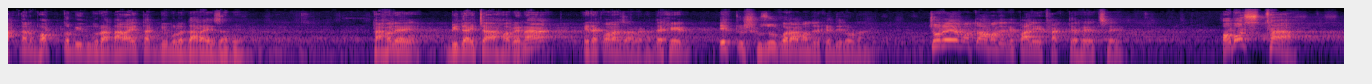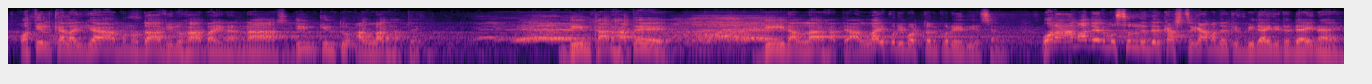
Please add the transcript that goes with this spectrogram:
আপনার ভক্তবিন্দুরা দাঁড়ায় থাকবে বলে দাঁড়ায় যাবে। তাহলে বিদায়টা হবে না, এটা করা যাবে না। দেখেন, একটু সুযোগ করা আমাদেরকে দিল না। চোরের মতো আমাদেরকে পালিয়ে থাকতে হয়েছে। অবস্থা অতিল কালা ইয়া মনোদা বিলুহা বাইনার নাস। দিন কিন্তু আল্লাহর হাতে। দিন কার হাতে? দিন আল্লাহর হাতে। আল্লাহ পরিবর্তন করে দিয়েছেন। ওরা আমাদের মুসল্লিদের কাছ থেকে আমাদেরকে বিদায় নিতে দেয় নাই।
